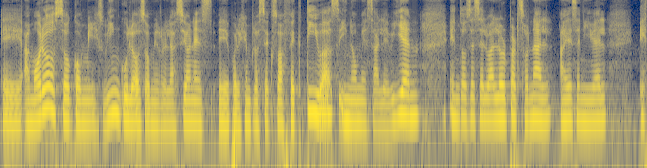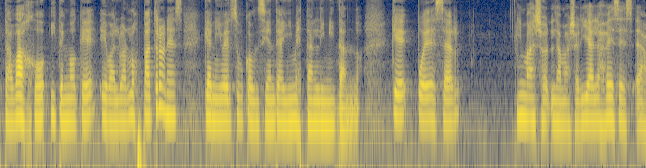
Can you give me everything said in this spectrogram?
eh, amoroso con mis vínculos o mis relaciones, eh, por ejemplo, sexoafectivas y no me sale bien, entonces el valor personal a ese nivel está bajo y tengo que evaluar los patrones que a nivel subconsciente ahí me están limitando, que puede ser y mayor, la mayoría de las veces a,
